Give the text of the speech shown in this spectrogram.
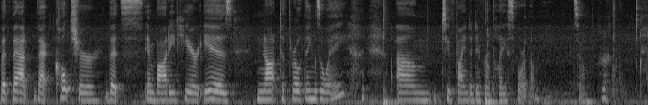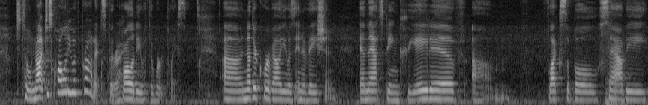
but that that culture that's embodied here is not to throw things away, um, to find a different place for them. So, so not just quality with products, but Right. quality with the workplace. Uh, another core value is innovation, and that's being creative, um, flexible, savvy,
